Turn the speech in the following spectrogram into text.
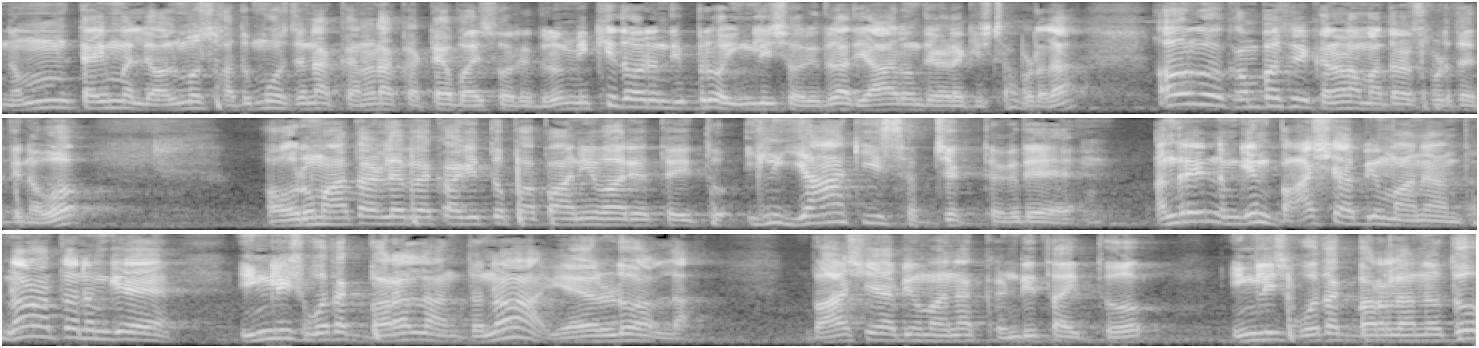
ನಮ್ಮ ಟೈಮಲ್ಲಿ ಆಲ್ಮೋಸ್ಟ್ ಹದಿಮೂರು ಜನ ಕನ್ನಡ ಕಟ್ಟೆ ಬಾಯಿಸೋರಿದ್ರು. ಮಿಕ್ಕಿದವರಿಂದ ಇಬ್ರು ಇಂಗ್ಲಿಷ್ ಅವ್ರು ಇದ್ರು ಅದು ಯಾರು ಅಂತ ಹೇಳಕ್ ಇಷ್ಟಪಡಲ್ಲ. ಅವ್ರಿಗೂ ಕಂಪಲ್ಸರಿ ಕನ್ನಡ ಮಾತಾಡಿಸ್ಬಿಡ್ತಾ ಇದ್ವಿ ನಾವು. ಅವರು ಮಾತಾಡ್ಲೇಬೇಕಾಗಿತ್ತು, ಪಾಪ ಅನಿವಾರ್ಯತೆ ಇತ್ತು. ಇಲ್ಲಿ ಯಾಕೆ ಈ ಸಬ್ಜೆಕ್ಟ್ ತೆಗೆದೆ? ಅಂದ್ರೆ ನಮ್ಗೇನು ಭಾಷೆ ಅಭಿಮಾನ ಅಂತನೋ, ಅಥವಾ ನಮಗೆ ಇಂಗ್ಲಿಷ್ ಓದಕ್ ಬರಲ್ಲ ಅಂತನೋ, ಎರಡೂ ಅಲ್ಲ. ಭಾಷೆ ಅಭಿಮಾನ ಖಂಡಿತ ಇತ್ತು. ಇಂಗ್ಲಿಷ್ ಓದಕ್ಕೆ ಬರಲ್ಲ ಅನ್ನೋದು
